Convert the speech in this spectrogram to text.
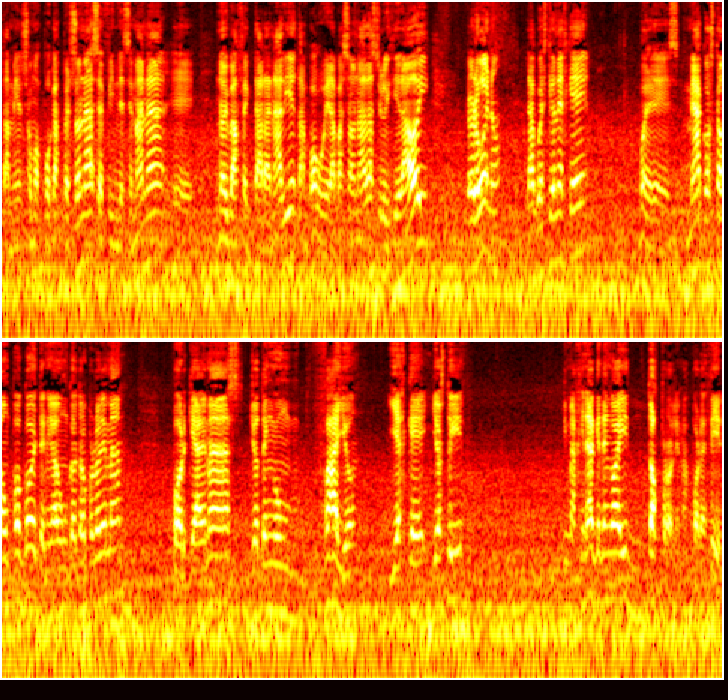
también somos pocas personas, el fin de semana eh, no iba a afectar a nadie, tampoco hubiera pasado nada si lo hiciera hoy. Pero bueno, la cuestión es que pues me ha costado un poco, he tenido algún que otro problema, porque además yo tengo un fallo y es que yo estoy... Imaginar que tengo ahí dos problemas, por decir,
